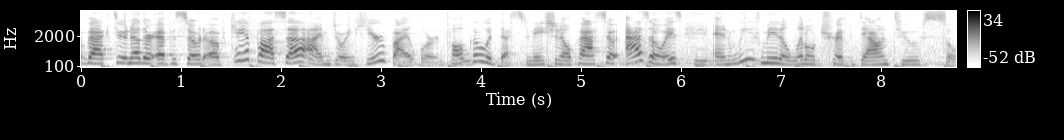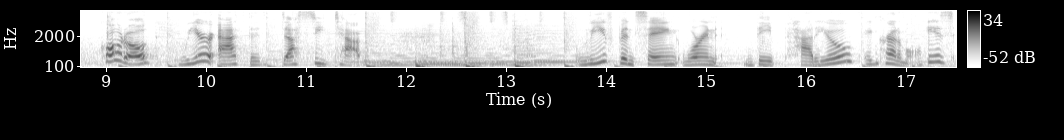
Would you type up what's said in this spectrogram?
back to another episode of Que Pasa. I'm joined here by Lauren Falco with Destination El Paso, as always, and we've made a little trip down to Socorro. We are at the Dusty Tap. We've been saying, Lauren, the patio Incredible. is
